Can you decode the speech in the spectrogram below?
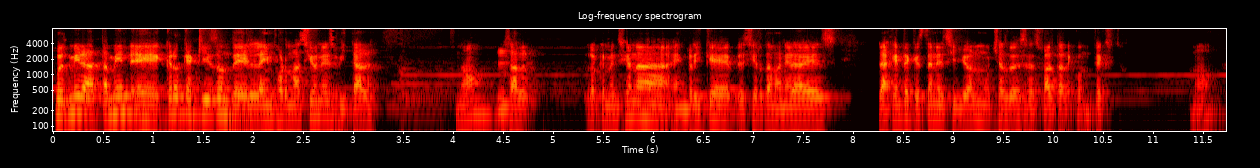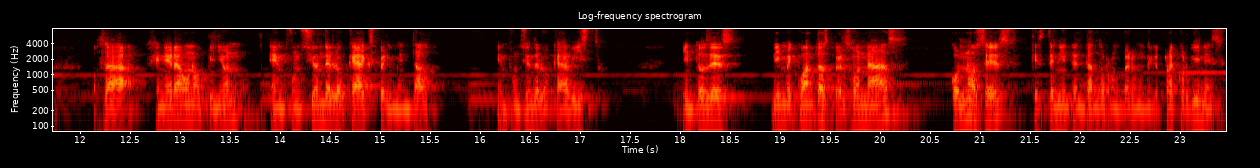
pues mira, también eh, creo que aquí es donde la información es vital, ¿no? O sea, mm. lo que menciona Enrique de cierta manera es la gente que está en el sillón muchas veces es falta de contexto, ¿no? O sea, genera una opinión en función de lo que ha experimentado, en función de lo que ha visto. Y entonces, dime cuántas personas conoces que estén intentando romper un récord Guinness,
